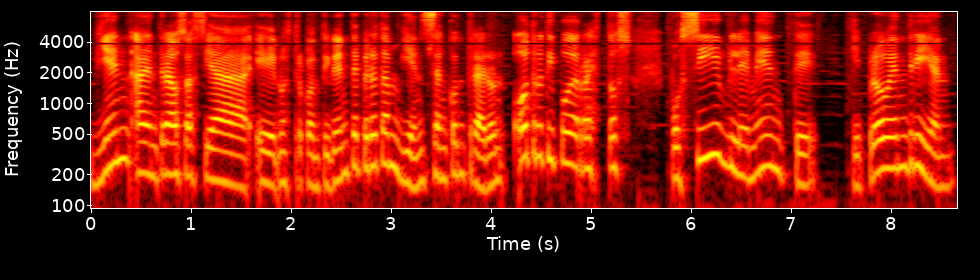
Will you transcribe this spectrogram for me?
bien adentrados hacia eh, nuestro continente, pero también se encontraron otro tipo de restos posiblemente que provendrían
